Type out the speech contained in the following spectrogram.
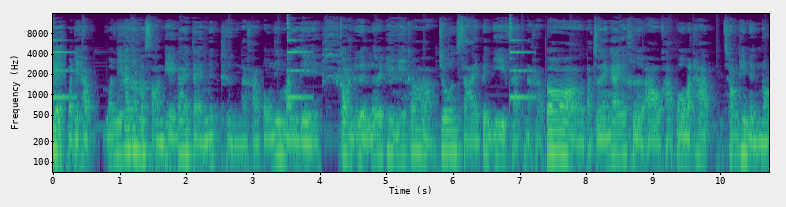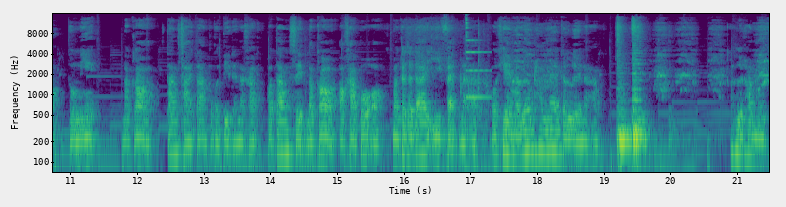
สวัสดีครับ วันนี้ก็จะมาสอนเพลงได้แต่นึกถึงนะครับ Only Monday ก่อนอื่นเลยเพลงนี้ก็โจนสายเป็น E flat นะครับ ก็ปัจจุบันง่ายๆก็คือเอาคาโปมาทับช่องที่1เนาะตรงนี้แล้วก็ตั้งสายตามปกติเลยนะครับ พอตั้งเสร็จแล้วก็เอาคาโปออก มันก็จะได้ E flat นะครับ โอเคมาเริ่มท่อนแรกกันเลยนะครับ ก็คือท่อนนี้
